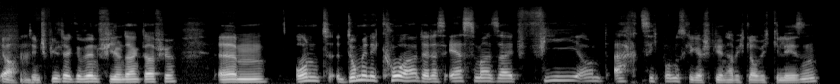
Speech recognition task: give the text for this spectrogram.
ja, den Spieltag gewinne. Vielen Dank dafür. Ähm, und Dominik Kor, der das erste Mal seit 84 Bundesligaspielen, habe ich glaube ich gelesen,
